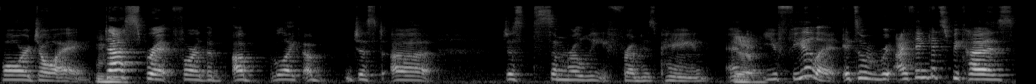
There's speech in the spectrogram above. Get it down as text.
for joy, Mhm. desperate for the uh, like a just uh just some relief from his pain, and Yeah. you feel it. It's a. Re- I think it's because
